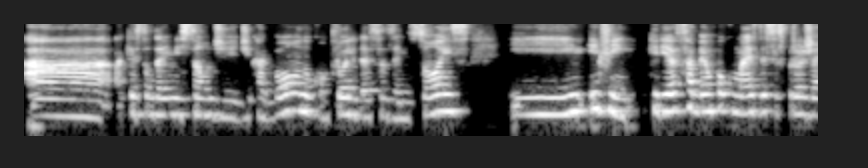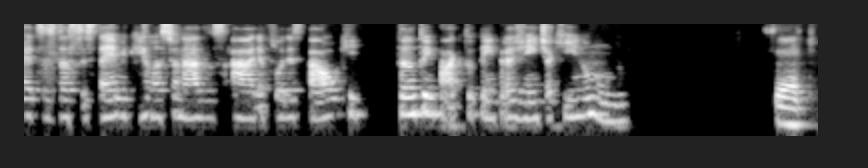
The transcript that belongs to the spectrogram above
a, a questão da emissão de, de carbono, controle dessas emissões, e, enfim, queria saber um pouco mais desses projetos da Systemic relacionados à área florestal, que tanto impacto tem para a gente aqui no mundo. Certo.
